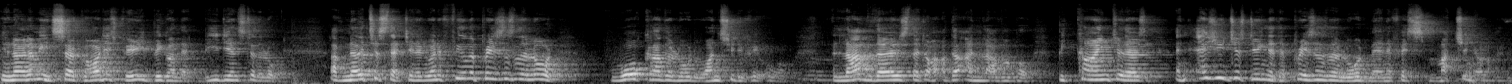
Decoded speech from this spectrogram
You know what I mean? So God is very big on that obedience to the Lord. I've noticed that. You know, you want to feel the presence of the Lord, walk how the Lord wants you to. Walk. Love those that are the unlovable. Be kind to those. And as you're just doing that, the presence of the Lord manifests much in your life.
